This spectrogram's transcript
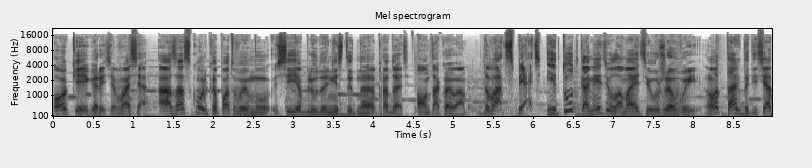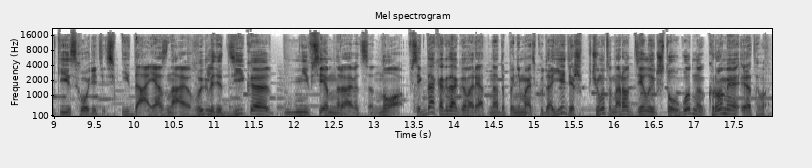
Окей, говорите, Вася, а за сколько, по-твоему, сие блюдо не стыдно продать? Он такой вам, 25. И тут комедию ломаете уже вы. Вот так до десятки и сходитесь. И да, я знаю, выглядит дико, не всем нравится, но всегда, когда говорят, надо понимать, куда едешь, почему-то народ делает что угодно, кроме этого.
